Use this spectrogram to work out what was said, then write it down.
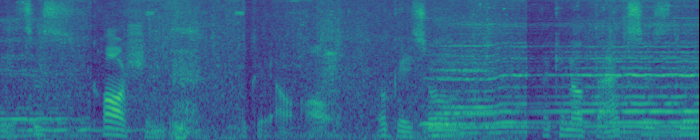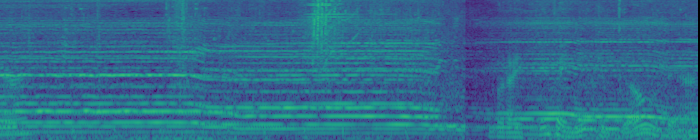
It says caution. Okay, I'll, I'll okay, so I cannot access there. But I think I need to go there.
